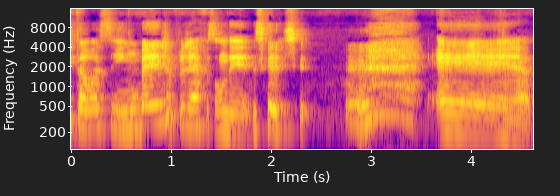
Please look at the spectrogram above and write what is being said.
Então, assim, um beijo pro Jefferson D. é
